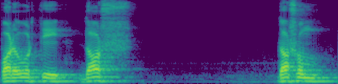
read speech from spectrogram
পরবর্তী দশ, দশম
